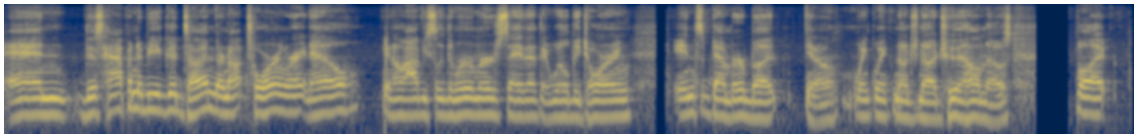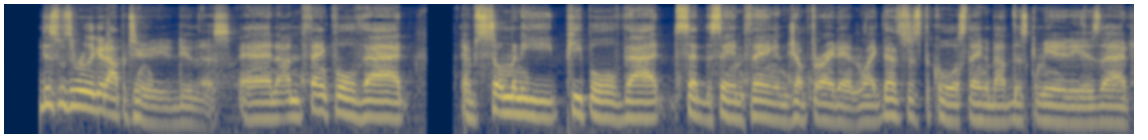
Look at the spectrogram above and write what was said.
And this happened to be a good time. They're not touring right now. You know, obviously the rumors say that they will be touring in September, but you know, wink, wink, nudge, nudge, who the hell knows? But this was a really good opportunity to do this. And I'm thankful that I have so many people that said the same thing and jumped right in. Like, that's just the coolest thing about this community is that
